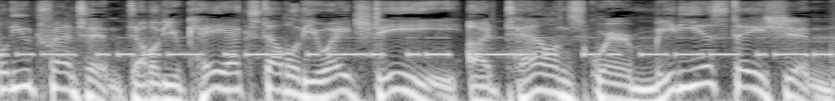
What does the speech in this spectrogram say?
W Trenton, WKXWHD, a town square media station.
